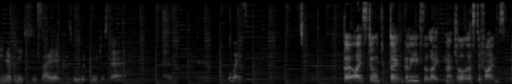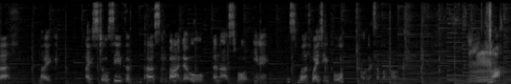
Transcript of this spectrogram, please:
he never needed to say it because we were, we were just there. And always. But I still don't believe that like mental illness defines Beth. Like, I still see the person behind it all, and that's what you know. It's worth waiting for. Oh, let's have a hug.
